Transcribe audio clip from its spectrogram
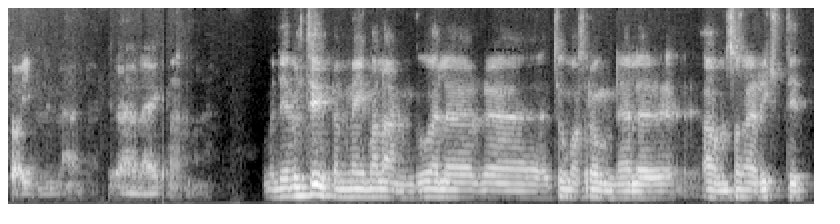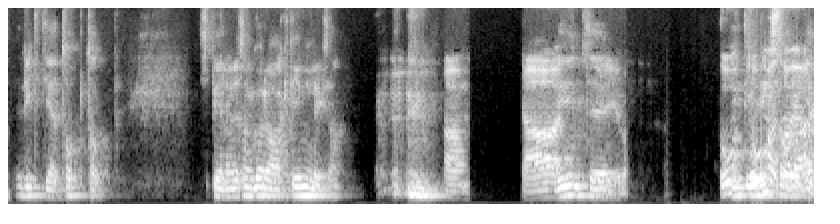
ta in i det här läget. Men det är väl typ en May Malango eller uh, Thomas Rogne eller ja, sådana här riktigt, riktiga topp-topp spelare som går rakt in liksom. Ja, ja det är inte... Det Thomas har ju,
